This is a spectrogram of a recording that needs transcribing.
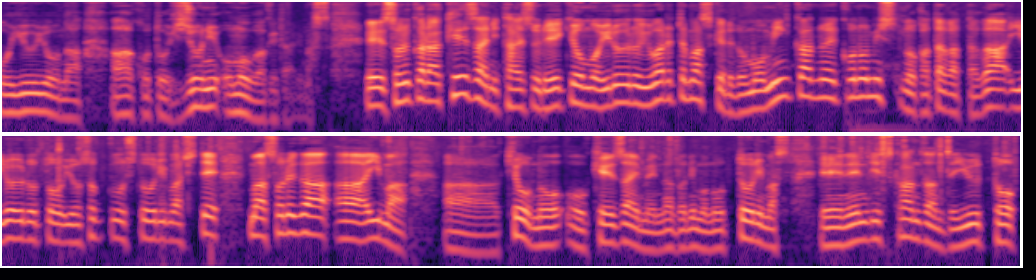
というようなことを非常に思うわけであります。え、それから経済に対する影響もいろいろ言われてますけれども民間のエコノミストの方々がいろいろと予測をしておりまして、まあ、それが今あ今日の経済面などにも載っております、え、年率換算でいうと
